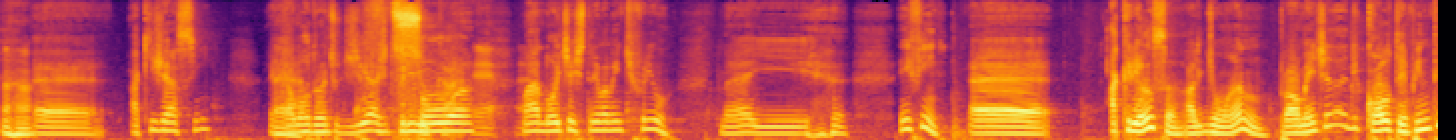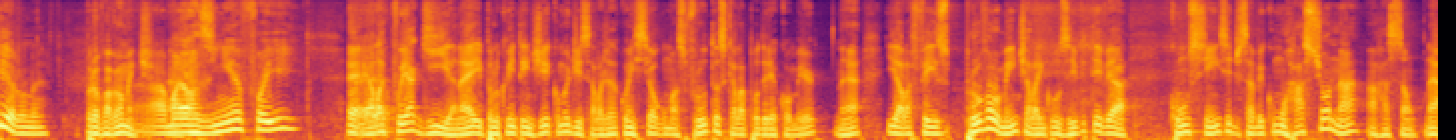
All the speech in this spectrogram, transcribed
Uhum. aqui já é assim. É, é, calor durante o dia, a gente frio, soa, mas à noite é extremamente frio. Né? E Enfim, é... a criança ali de um ano, provavelmente é de cola o tempo inteiro, né? Provavelmente. A é. maiorzinha foi. É, é, ela foi a guia, né? E pelo que eu entendi, como eu disse, ela já conhecia algumas frutas que ela poderia comer, né? E ela fez, provavelmente, ela inclusive teve a consciência de saber como racionar a ração, né?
